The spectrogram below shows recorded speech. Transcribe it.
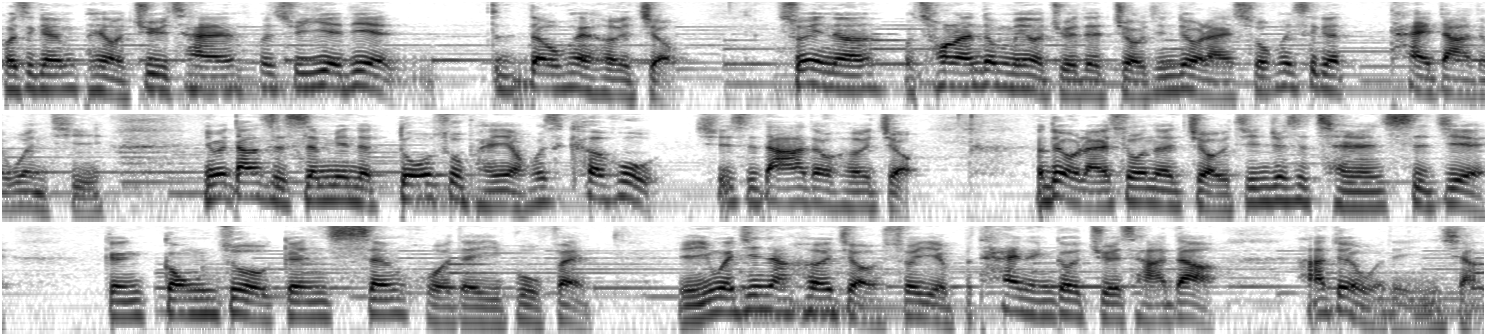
或是跟朋友聚餐，或是去夜店，都都会喝酒。所以呢，我从来都没有觉得酒精对我来说会是个太大的问题，因为当时身边的多数朋友或是客户，其实大家都喝酒。那对我来说呢，酒精就是成人世界，跟工作跟生活的一部分。也因为经常喝酒，所以也不太能够觉察到它对我的影响。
